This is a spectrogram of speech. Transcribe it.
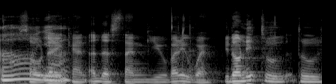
Oh, so yeah. they can understand you very well. You don't need to to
